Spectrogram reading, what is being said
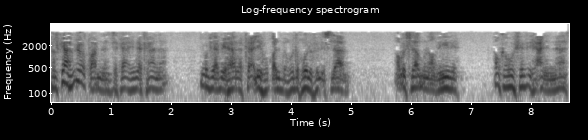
فالكافر يعطى من الزكاة إذا كان يرجى بهذا تأليف قلبه ودخوله في الإسلام أو إسلام نظيره أو كف شره عن الناس.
